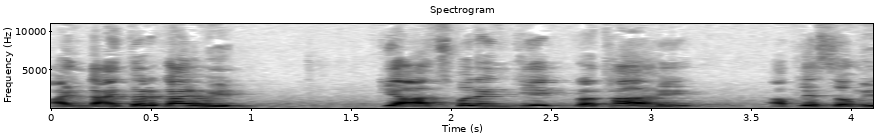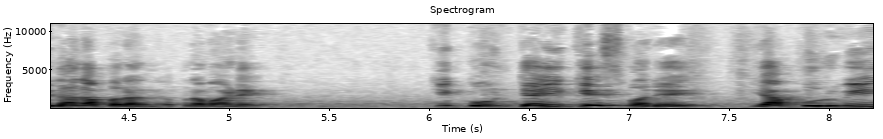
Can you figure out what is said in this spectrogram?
आणि नाहीतर काय होईल की आजपर्यंत जी एक प्रथा आहे आपल्या संविधानाप्रमाणे की कोणत्याही केसमध्ये यापूर्वी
